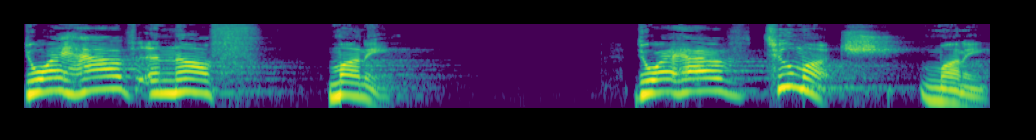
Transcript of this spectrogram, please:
Do I have enough money? Do I have too much money?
